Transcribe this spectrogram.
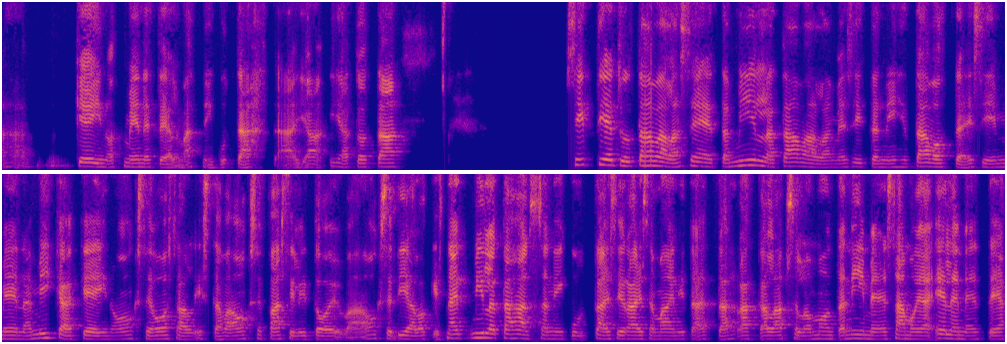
äh, keinot, menetelmät niin kuin tähtää. Ja, ja tota, sitten tietyllä tavalla se, että millä tavalla me sitten niihin tavoitteisiin mennään, mikä keino, onko se osallistava, onko se fasilitoivaa, onko se dialogista. Näitä millä tahansa, niin kuin taisi Raisa mainita, että rakkaan lapsella on monta nimeä, samoja elementtejä,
